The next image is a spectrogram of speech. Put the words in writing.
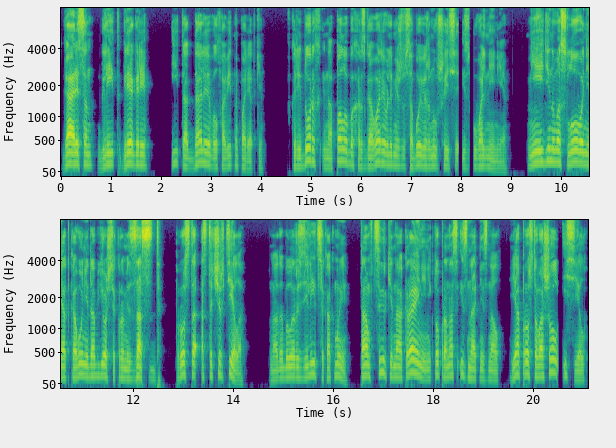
«Гаррисон, Глит, Грегори» и так далее в алфавитном порядке коридорах и на палубах разговаривали между собой вернувшиеся из увольнения. Ни единого слова ни от кого не добьешься, кроме «засд». Просто осточертело. Надо было разделиться, как мы. Там, в цирке на окраине, никто про нас и знать не знал. Я просто вошел и сел.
